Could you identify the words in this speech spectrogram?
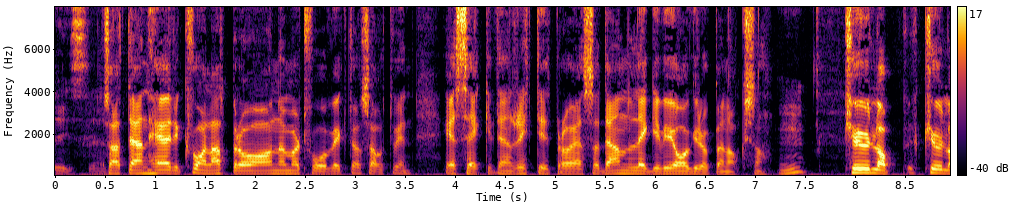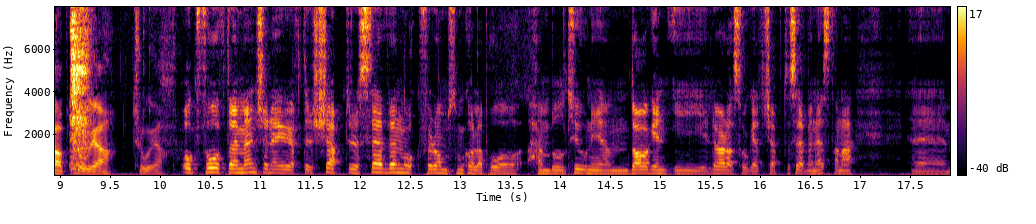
Eh, Så att den här kvalat bra, nummer två, Victor Southwind, är säkert en riktigt bra häst. Så den lägger vi i A-gruppen också. Mm. Kul lopp, kul lopp tror jag. Tror jag. Och Fourth Dimension är ju efter Chapter 7 och för de som kollar på Humble Tunian dagen i lördag såg jag att Chapter 7 hästarna eh,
